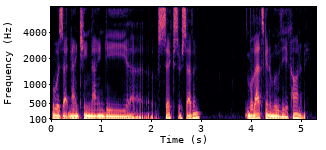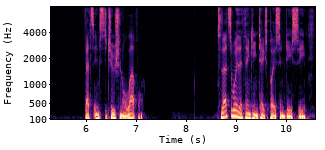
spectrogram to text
what was that 1996 or 7 well that's going to move the economy. That's institutional level. So that's the way the thinking takes place in dc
